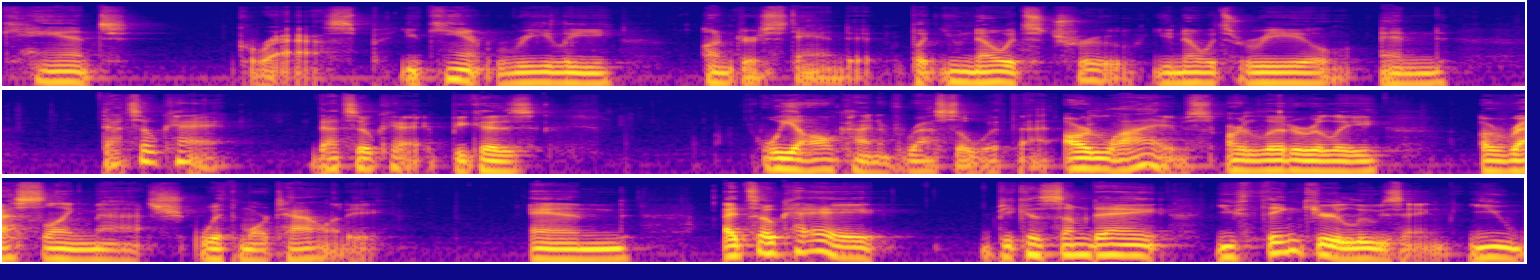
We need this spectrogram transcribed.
can't grasp. You can't really understand it, but you know it's true. You know it's real. And that's okay. That's okay because we all kind of wrestle with that. Our lives are literally a wrestling match with mortality. And it's okay because someday you think you're losing. You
